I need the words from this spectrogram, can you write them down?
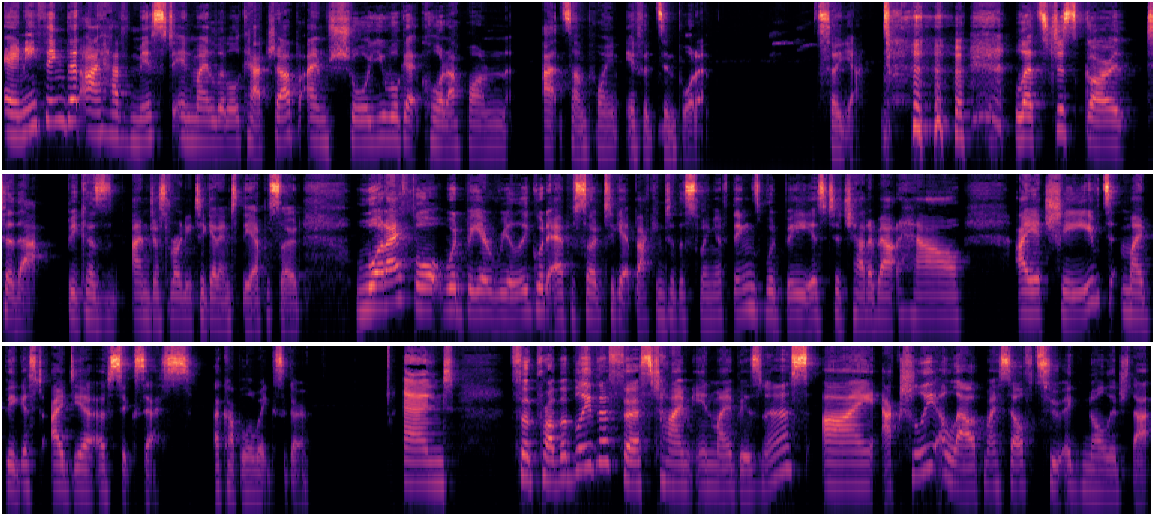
anything that I have missed in my little catch up, I'm sure you will get caught up on at some point if it's important. So, yeah, let's just go to that because I'm just ready to get into the episode. What I thought would be a really good episode to get back into the swing of things would be is to chat about how I achieved my biggest idea of success a couple of weeks ago. And for probably the first time in my business, I actually allowed myself to acknowledge that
